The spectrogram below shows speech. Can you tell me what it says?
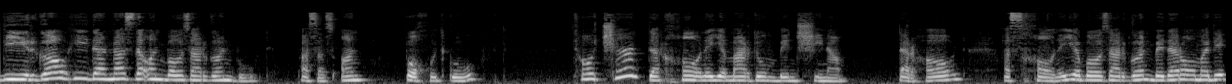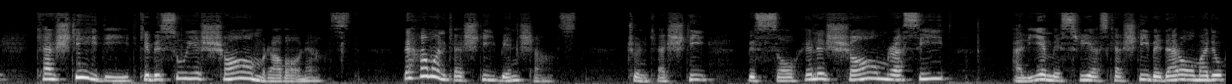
دیرگاهی در نزد آن بازرگان بود. پس از آن با خود گفت تا چند در خانه مردم بنشینم؟ در حال از خانه بازرگان به در آمده کشتی دید که به سوی شام روان است. به همان کشتی بنشست. چون کشتی به ساحل شام رسید. علی مصری از کشتی به در آمد و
